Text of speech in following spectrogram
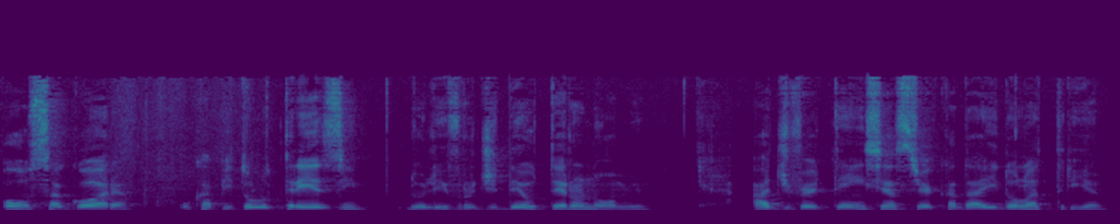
Ouça agora o capítulo 13 do livro de Deuteronômio. Advertência acerca da idolatria.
